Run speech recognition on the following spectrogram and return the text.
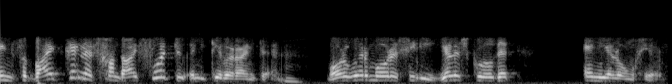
En vir baie kinders gaan daai foto in die kuberruimte in. Mm. Môre oor môre sien die hele skool dit en die hele omgewing.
